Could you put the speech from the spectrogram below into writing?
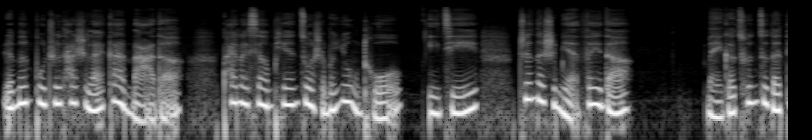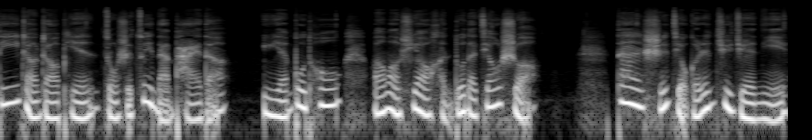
人们不知他是来干嘛的，拍了相片做什么用途，以及真的是免费的。每个村子的第一张照片总是最难拍的，语言不通，往往需要很多的交涉。但十九个人拒绝你，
